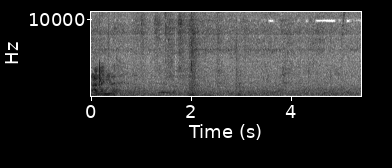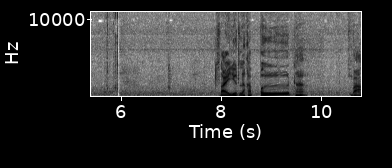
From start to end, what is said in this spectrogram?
ตามไม่มีเลยไซส์ยึดแล้วครับปื๊ดนะฮะบาง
